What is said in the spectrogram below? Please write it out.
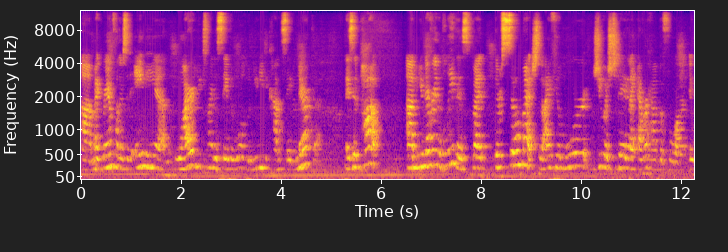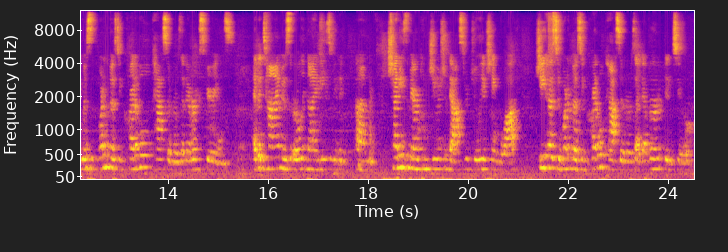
uh, my grandfather said, Amy Ann, why are you trying to save the world when you need to come save America? And I said, Pop, um, you're never going to believe this, but there's so much that I feel more Jewish today than I ever have before. It was one of the most incredible Passovers I've ever experienced. At the time, it was the early 90s. We had a um, Chinese American Jewish ambassador, Julia Chang Bloch. She hosted one of the most incredible Passovers I've ever been to.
